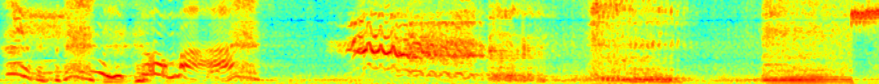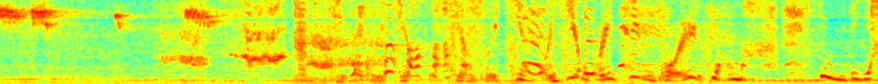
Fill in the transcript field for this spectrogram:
你做马？见鬼！见鬼！见鬼！见鬼！小马，用你的牙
